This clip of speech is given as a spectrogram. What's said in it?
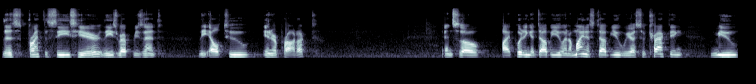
This parentheses here, these represent the L2 inner product. And so by putting a W and a minus W, we are subtracting mu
